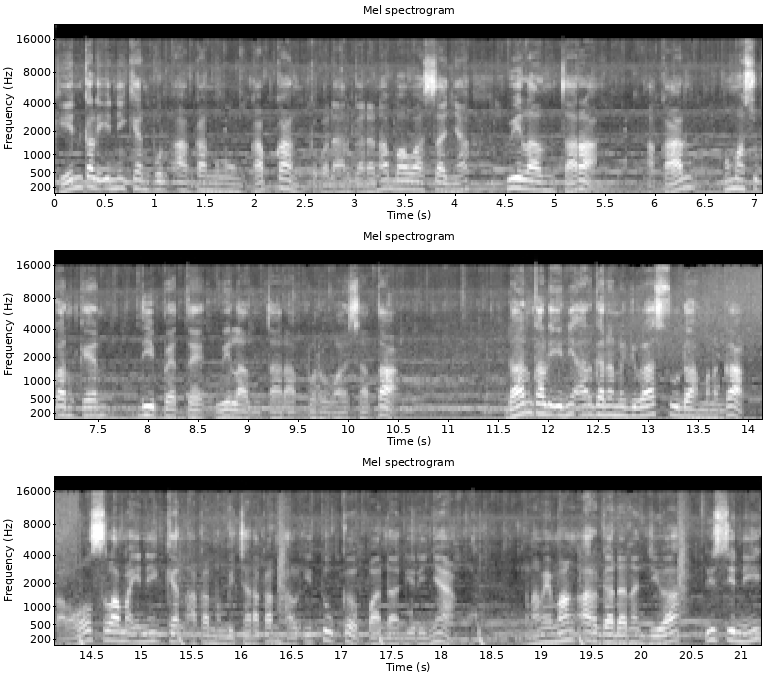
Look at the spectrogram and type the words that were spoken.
Mungkin kali ini Ken pun akan mengungkapkan kepada Arga Dana bahwasanya Wilantara akan memasukkan Ken di PT Wilantara Perwasata. Dan kali ini Argadana juga sudah menegak kalau selama ini Ken akan membicarakan hal itu kepada dirinya. Karena memang Argadana juga di sini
